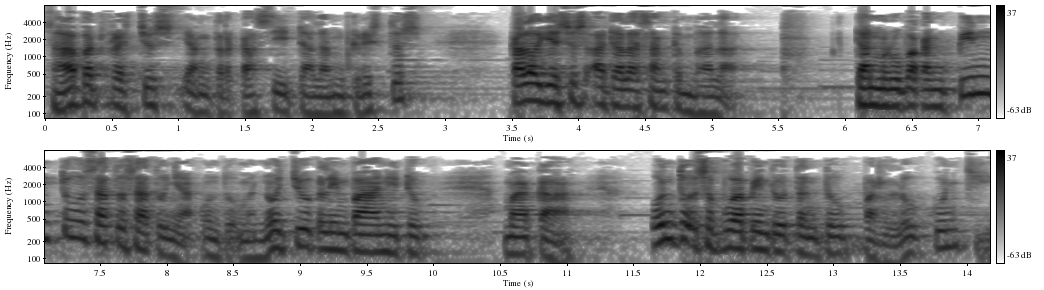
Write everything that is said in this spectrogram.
Sahabat Fresh Juice yang terkasih dalam Kristus, kalau Yesus adalah Sang Gembala dan merupakan pintu satu-satunya untuk menuju kelimpahan hidup, maka untuk sebuah pintu tentu perlu kunci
